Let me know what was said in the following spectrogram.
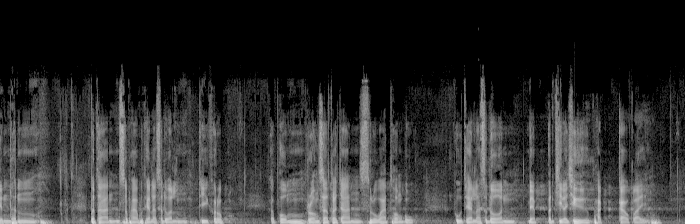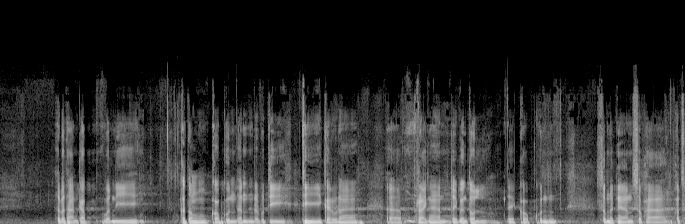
รียนท่านประธานสภาผู้แทนราษฎรที่เคารพกับผมรองศาสตราจารย์สุรวาททองบุ ผู้แทนราษฎรแบบบัญชีรายชื่อพักก้าวไกล ท่านประธานครับวันนี้ก็ต้องขอบคุณท่านรัฐมนตรีที่กรุณารายงานในเบื้องต้นและขอบคุณ สำนักงานสภาพัฒ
